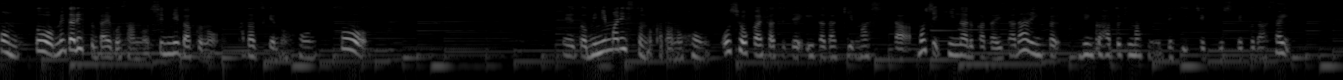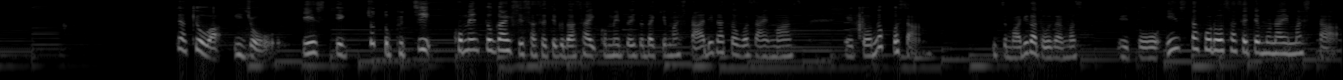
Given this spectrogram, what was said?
本と、メタリスト大悟さんの心理学の片付けの本と、えっ、ー、と、ミニマリストの方の本を紹介させていただきました。もし気になる方いたらリンク、リンク貼っときますので、ぜひチェックしてください。では今日は以上です。で、ちょっとプチコメント返しさせてください。コメントいただきました。ありがとうございます。えっ、ー、と、のっぽさん、いつもありがとうございます。えっ、ー、と、インスタフォローさせてもらいました。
